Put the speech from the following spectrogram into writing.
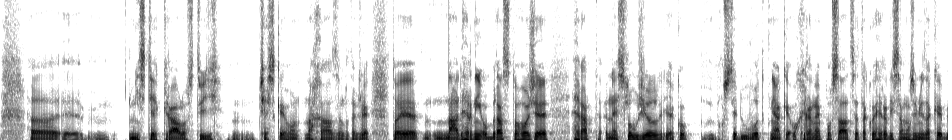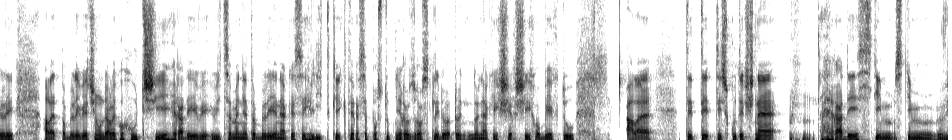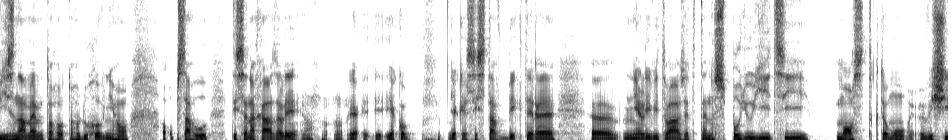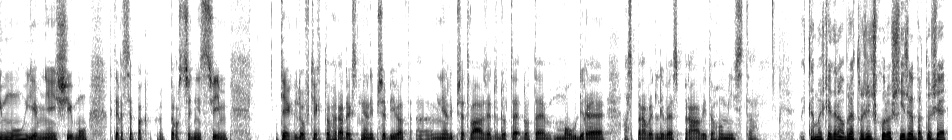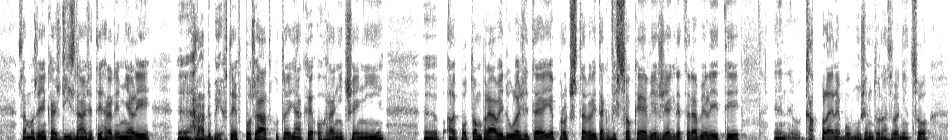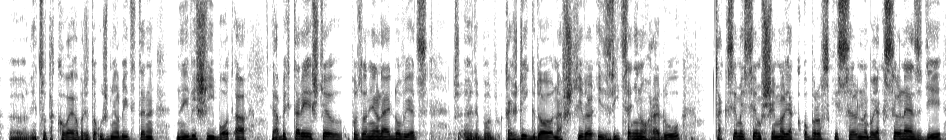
místě království hm, českého nacházelo. Takže to je nádherný obraz toho, že hrad nesloužil jako prostě důvod k nějaké ochranné posádce. Takové hrady samozřejmě také byly, ale to byly většinou daleko chudší hrady, víceméně to byly jen jakési hlídky, které se postupně rozrostly do, do, do nějakých širších objektů. Ale ty, ty, ty skutečné hrady s tím, s tím významem toho, toho duchovního obsahu, ty se nacházely jako jakési stavby, které eh, měly vytvářet ten spojující most k tomu vyššímu, jemnějšímu, které se pak prostřednictvím těch, kdo v těchto hradech směli přebývat, eh, měli přetvářet do té, do té moudré a spravedlivé zprávy toho místa. Tam ještě ten obraz trošičku rozšířil, protože samozřejmě každý zná, že ty hrady měly eh, hradby. To je v pořádku, to je nějaké ohraničení, eh, ale potom právě důležité je, proč stavili tak vysoké věže, kde teda byly ty eh, kaple, nebo můžeme to nazvat něco, něco takového, protože to už měl být ten nejvyšší bod. A já bych tady ještě upozornil na jednu věc. Každý, kdo navštívil i zříceninu hradu, tak si myslím všiml, jak obrovsky silné, nebo jak silné zdi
